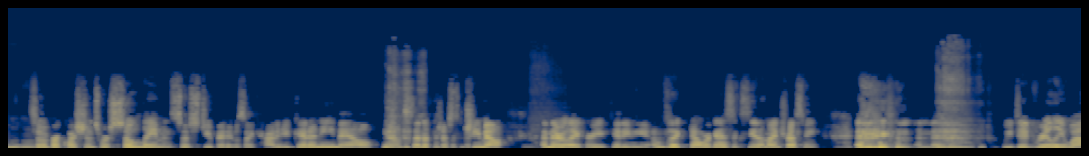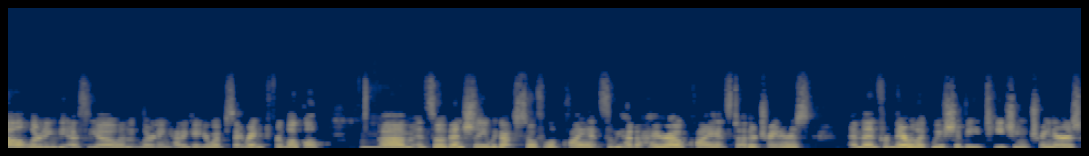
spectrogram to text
mm-hmm. some of mm-hmm. our questions were so lame and so stupid. It was like, how do you get an email? You know, set up just a Gmail. And they're like, are you kidding me? I was like, no, we're going to succeed online. Trust me. and then we did really well learning the SEO and learning how to get your website ranked for local. Mm-hmm. Um, and so eventually we got so full of clients, so we had to hire out clients to other trainers. And then from there, we're like, we should be teaching trainers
